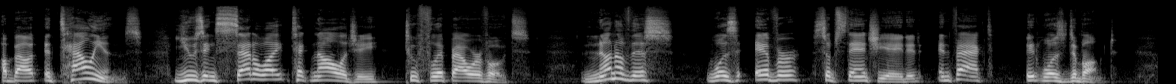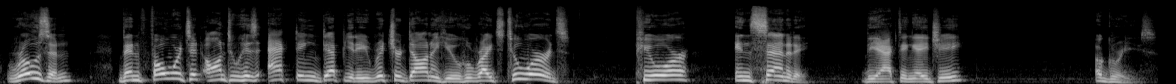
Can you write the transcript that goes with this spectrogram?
about Italians using satellite technology to flip our votes. None of this was ever substantiated. In fact, it was debunked. Rosen then forwards it on to his acting deputy, Richard Donahue, who writes two words pure insanity. The acting AG agrees.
